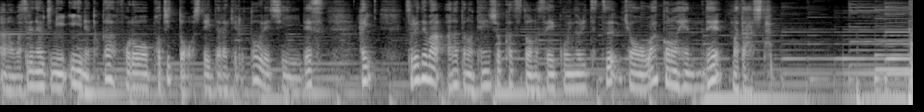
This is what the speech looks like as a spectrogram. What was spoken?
あの忘れないうちにいいねとかフォローをポチッと押していただけると嬉しいです。はい。それではあなたの転職活動の成功を祈りつつ今日はこの辺でまた明日。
